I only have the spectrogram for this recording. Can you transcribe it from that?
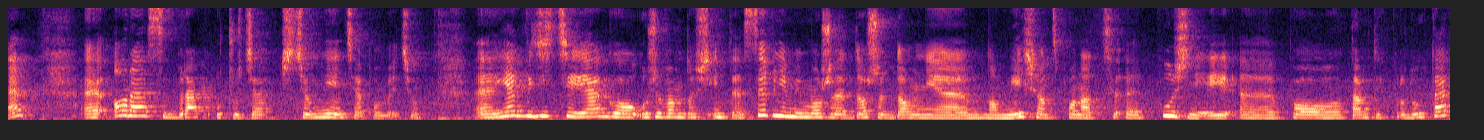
E oraz brak uczucia ściągnięcia po myciu. Jak widzicie, ja go używam dość intensywnie, mimo że doszedł do mnie no, miesiąc ponad później po tamtych produktach,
